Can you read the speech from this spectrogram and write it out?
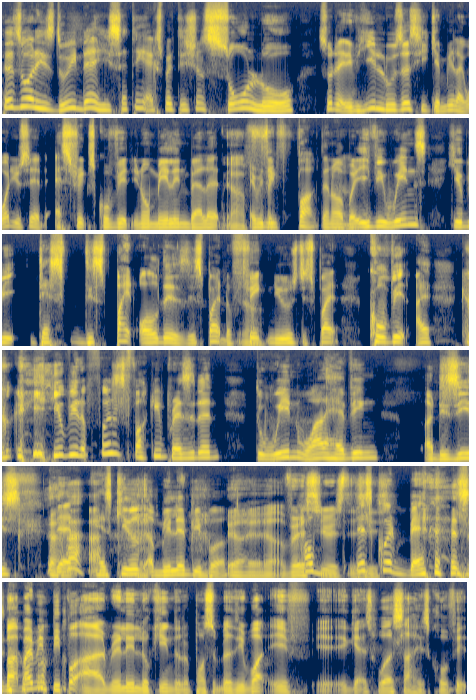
that's what he's doing there. He's setting expectations so low so that if he loses, he can be like what you said, asterisk COVID, you know, mail-in ballot, Yeah, everything fucked and all. But if he wins, he'll be des- despite all this, despite the Yeah. fake news, despite COVID, I he'll be the first fucking president to win while having a disease that has killed a million people. yeah, yeah, yeah. Very How- serious That's disease. quite badass. but I mean, people are really looking into the possibility. What if it, it gets worse? Uh, his COVID,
